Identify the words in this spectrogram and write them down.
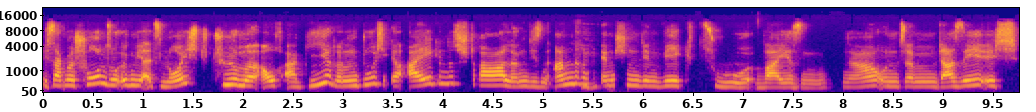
ich sag mal schon so irgendwie als Leuchttürme auch agieren, durch ihr eigenes Strahlen diesen anderen Mhm. Menschen den Weg zu weisen. Ja, und ähm, da sehe ich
